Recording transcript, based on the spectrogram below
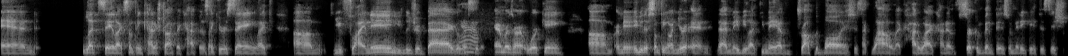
and let's say like something catastrophic happens, like you were saying, like um, you flying in, you lose your bag, or yeah. let's say the cameras aren't working. Um, or maybe there's something on your end that maybe like you may have dropped the ball and it's just like wow like how do i kind of circumvent this or mitigate this issue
